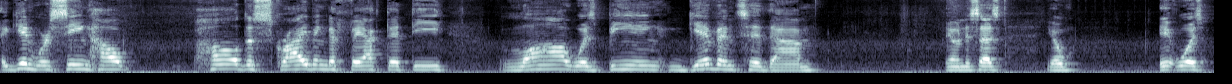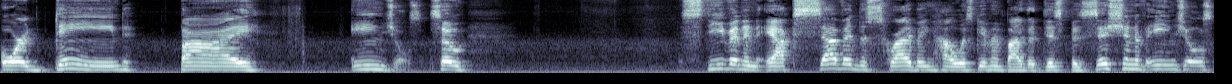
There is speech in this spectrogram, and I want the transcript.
again, we're seeing how Paul describing the fact that the law was being given to them. You know, and it says, you know, it was ordained by angels. So, Stephen in Acts 7 describing how it was given by the disposition of angels.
